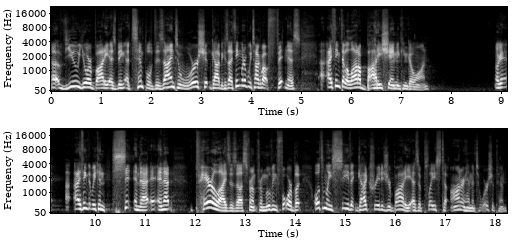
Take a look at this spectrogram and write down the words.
Uh, view your body as being a temple designed to worship God. Because I think whenever we talk about fitness, I think that a lot of body shaming can go on. Okay? I think that we can sit in that, and that paralyzes us from, from moving forward, but ultimately see that God created your body as a place to honor Him and to worship Him.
